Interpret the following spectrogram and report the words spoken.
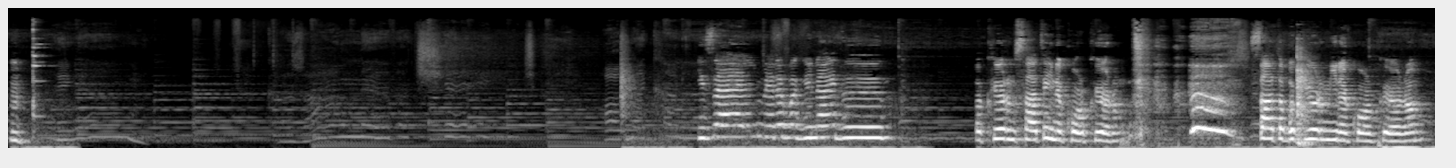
Color. Güzel, merhaba, günaydın. Bakıyorum saate yine korkuyorum. Saate bakıyorum yine korkuyorum.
